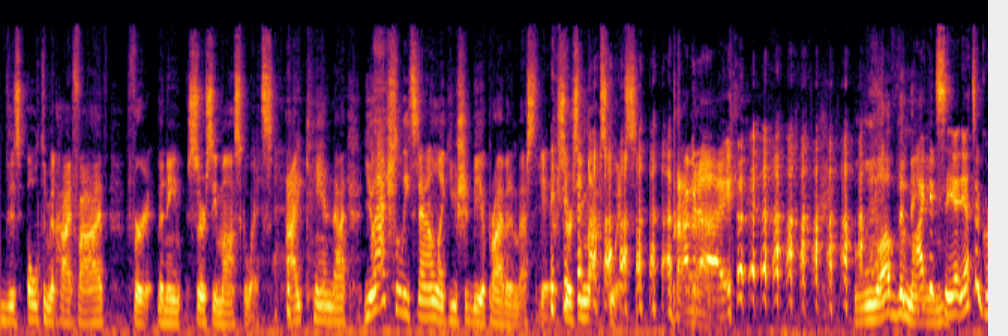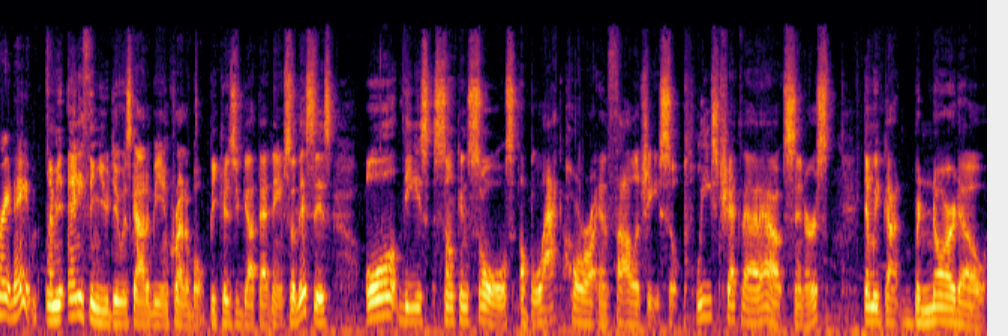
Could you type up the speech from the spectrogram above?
this ultimate high five for the name Circe Moskowitz. I cannot. You actually sound like you should be a private investigator. Circe Moskowitz. Private Eye. Love the name. I can see it. That's a great name. I mean, anything you do has got to be incredible because you got that name. So this is all these sunken souls, a black horror anthology. So please check that out, sinners. Then we've got Bernardo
